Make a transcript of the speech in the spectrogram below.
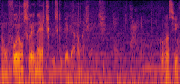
Não foram os frenéticos que pegaram a gente. Como assim?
